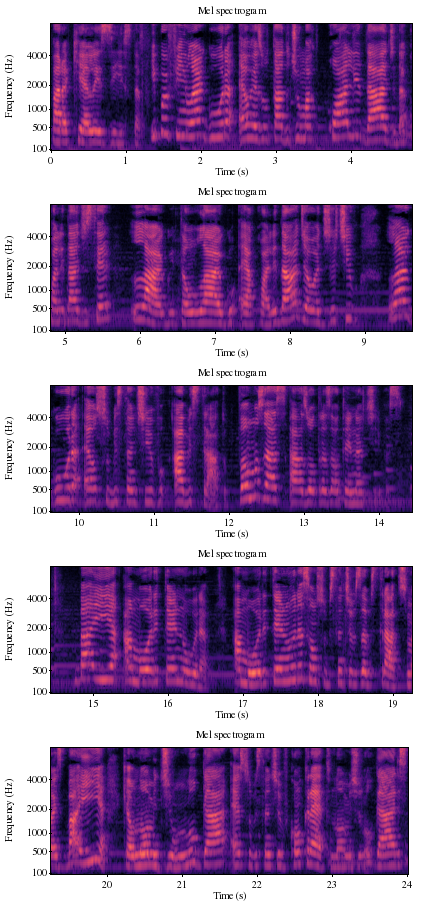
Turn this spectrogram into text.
para que ela exista. E por fim, largura é o resultado de uma qualidade, da qualidade de ser largo. Então, largo é a qualidade, é o adjetivo, largura é o substantivo abstrato. Vamos às, às outras alternativas. Bahia, amor e ternura. Amor e ternura são substantivos abstratos, mas Bahia, que é o nome de um lugar, é substantivo concreto. Nomes de lugares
